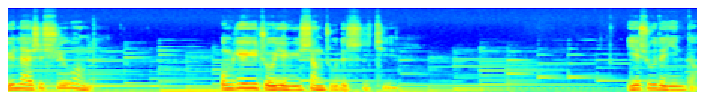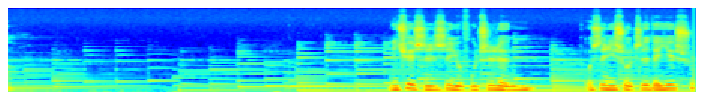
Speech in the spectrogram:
原来是虚妄的。我们愿意着眼于上主的世界。耶稣的引导，你确实是有福之人。我是你所知的耶稣。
